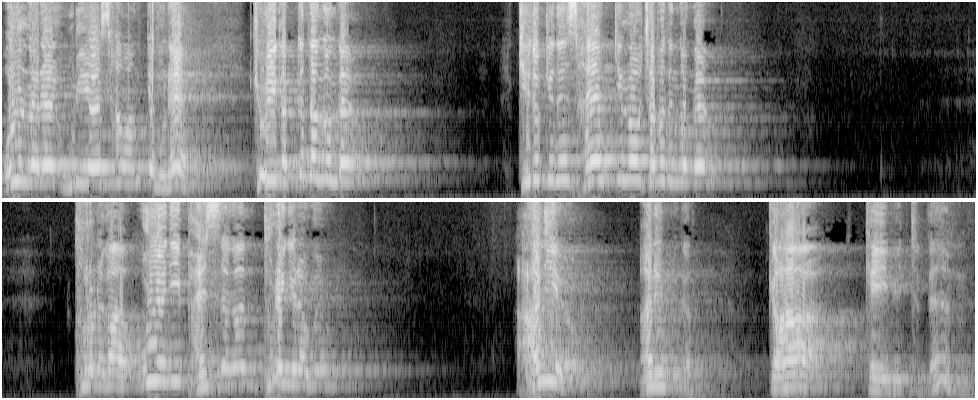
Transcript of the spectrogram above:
오늘날의 우리의 상황 때문에 교회가 끝난 건가요? 기독교는 사양길로 접어든 건가요? 코로나가 우연히 발생한 불행이라고요? 아니에요. 아닙니다. God gave it to them.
